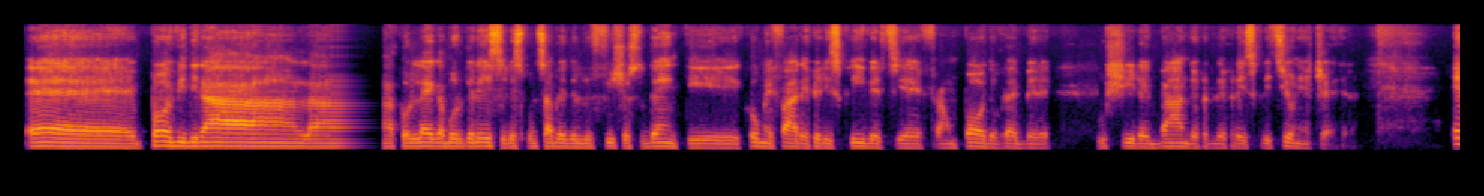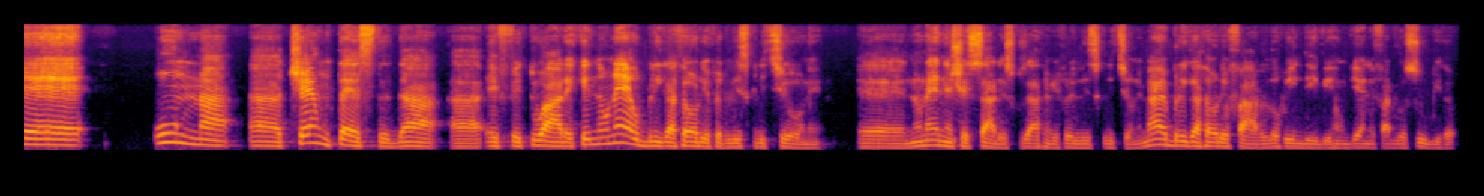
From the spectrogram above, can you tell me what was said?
Eh, poi vi dirà la, collega Borgheresi, responsabile dell'ufficio studenti, come fare per iscriversi e fra un po' dovrebbe uscire il bando per le preiscrizioni, eccetera. Eh, uh, c'è un test da uh, effettuare che non è obbligatorio per l'iscrizione, eh, non è necessario, scusatemi, per l'iscrizione, ma è obbligatorio farlo, quindi vi conviene farlo subito,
